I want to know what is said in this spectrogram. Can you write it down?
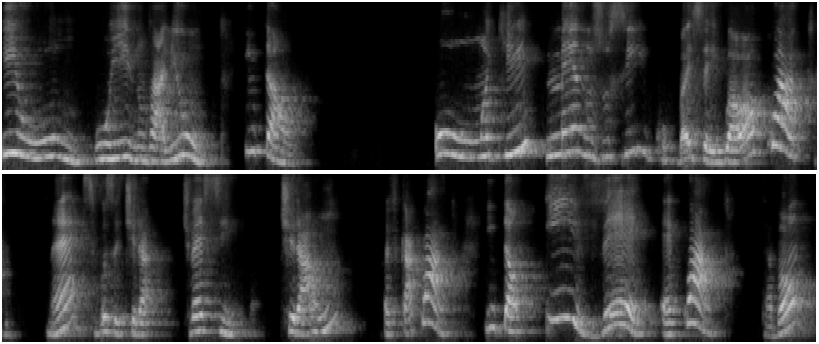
e o 1, o I não vale 1. Então, o 1 aqui menos o 5 vai ser igual ao 4, né? Se você tirar, tiver 5, tirar 1, vai ficar 4. Então, IV é 4, tá bom?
